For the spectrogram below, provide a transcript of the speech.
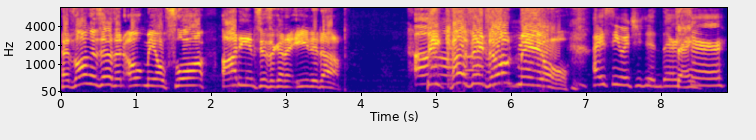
As long as there's an oatmeal floor, audiences are gonna eat it up Oh. because it's oatmeal. I see what you did there, Thank- sir.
